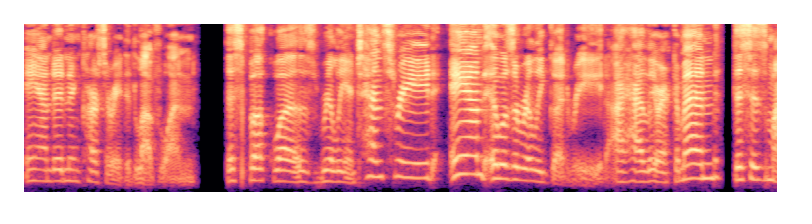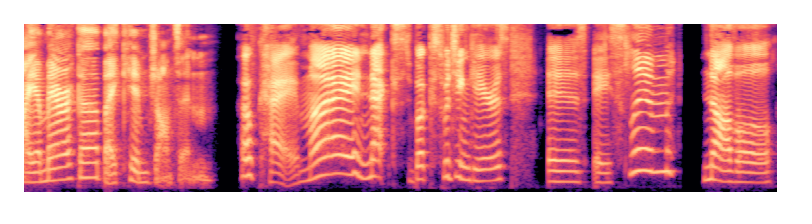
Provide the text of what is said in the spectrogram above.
and an incarcerated loved one. This book was really intense read and it was a really good read. I highly recommend. This is My America by Kim Johnson. Okay, my next book, switching gears, is a slim novel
